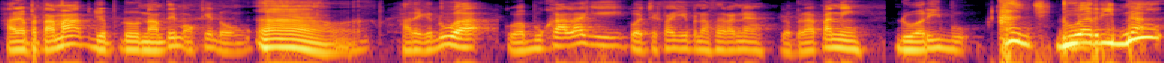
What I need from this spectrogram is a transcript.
Hari pertama 76 tim oke dong. Ah, Hari kedua gue buka lagi, gue cek lagi pendaftarannya. Udah berapa nih? 2000. anjing, dua ribu.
